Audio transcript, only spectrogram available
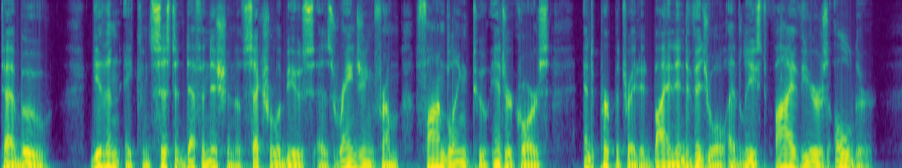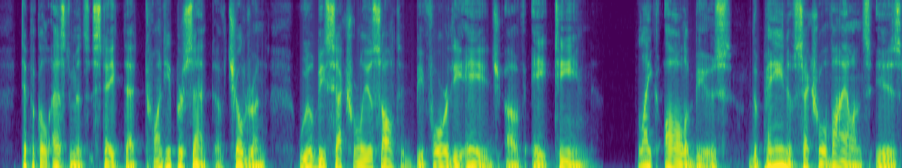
taboo, given a consistent definition of sexual abuse as ranging from fondling to intercourse and perpetrated by an individual at least five years older. Typical estimates state that 20% of children will be sexually assaulted before the age of 18. Like all abuse, the pain of sexual violence is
